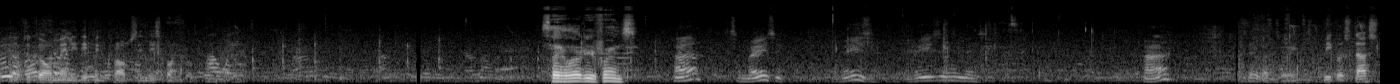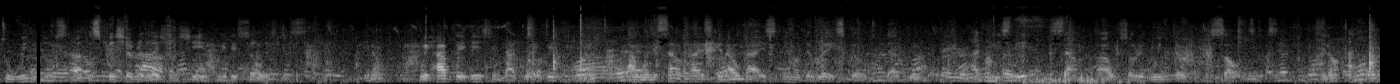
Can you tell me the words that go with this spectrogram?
you know, to grow many different crops in this point. Say hello to your friends. Huh? It's amazing. Amazing. Amazing, amazing. Huh? Because those two windows have a special relationship with the solstice. You know, we have the east in that way. You know? And when the sunrise get out, guys, you know the rays go to that window, and it's the sun, uh, sorry, winter solstice. You know, and then,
